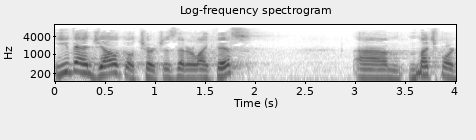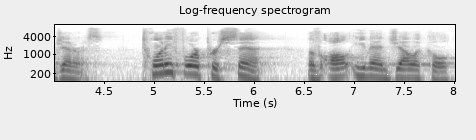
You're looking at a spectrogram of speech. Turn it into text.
evangelical churches that are like this, um, much more generous. 24% of all evangelical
